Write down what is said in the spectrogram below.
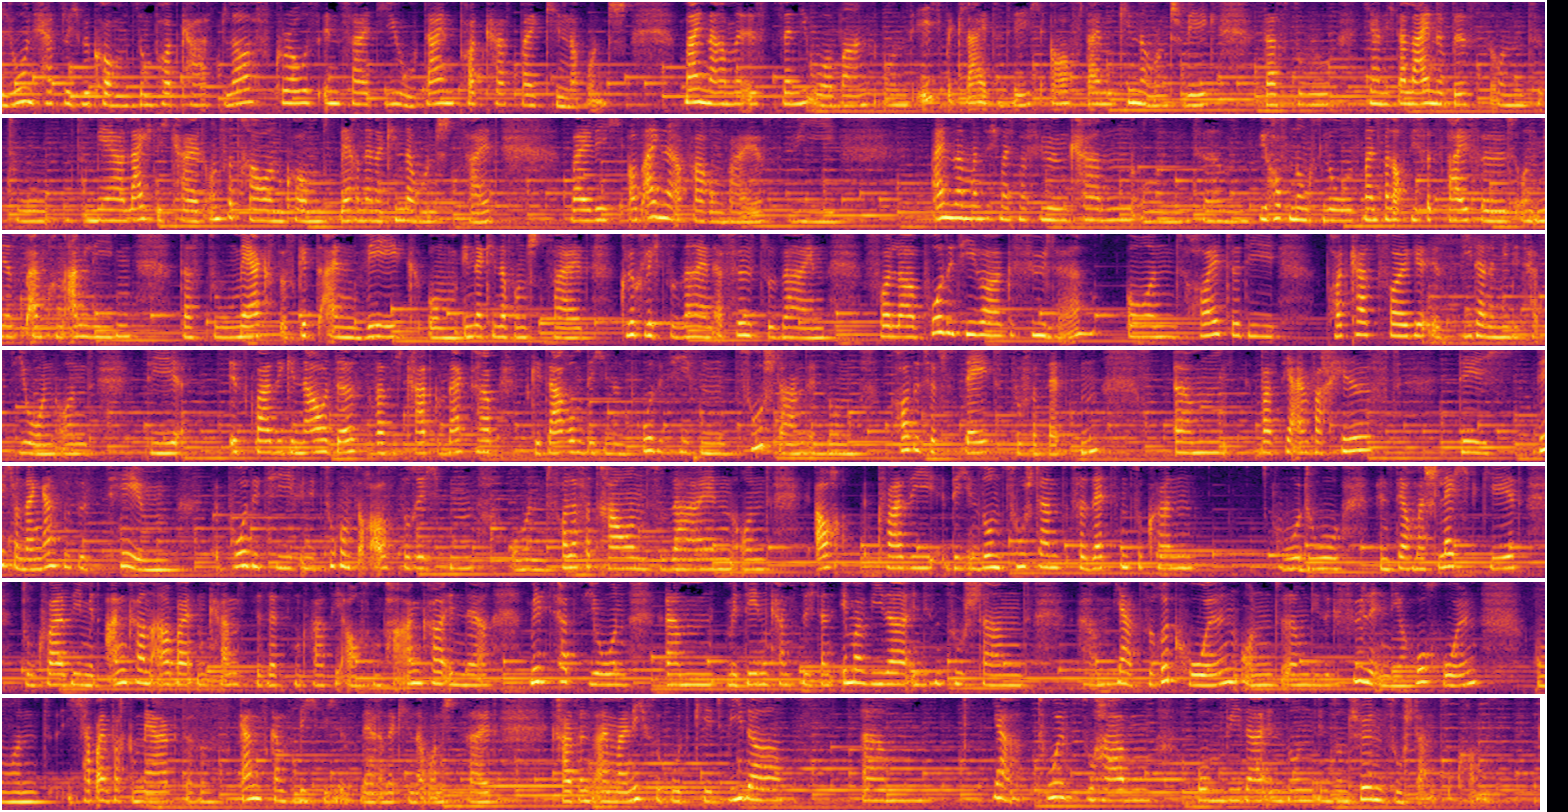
Hallo und herzlich willkommen zum Podcast Love Grows Inside You, dein Podcast bei Kinderwunsch. Mein Name ist Sandy Urban und ich begleite dich auf deinem Kinderwunschweg, dass du ja nicht alleine bist und du zu mehr Leichtigkeit und Vertrauen kommst während deiner Kinderwunschzeit, weil ich aus eigener Erfahrung weiß, wie einsam man sich manchmal fühlen kann und ähm, wie hoffnungslos, manchmal auch wie verzweifelt. Und mir ist es einfach ein Anliegen, dass du merkst, es gibt einen Weg, um in der Kinderwunschzeit glücklich zu sein, erfüllt zu sein, voller positiver Gefühle. Und heute die Podcast-Folge ist wieder eine Meditation und die ist quasi genau das, was ich gerade gesagt habe. Es geht darum, dich in einen positiven Zustand, in so einen positive State zu versetzen, ähm, was dir einfach hilft, dich, dich und dein ganzes System positiv in die Zukunft auch auszurichten und voller Vertrauen zu sein und auch quasi dich in so einen Zustand versetzen zu können, wo du, wenn es dir auch mal schlecht geht, du quasi mit Ankern arbeiten kannst. Wir setzen quasi auch so ein paar Anker in der Meditation. Ähm, mit denen kannst du dich dann immer wieder in diesen Zustand ähm, ja, zurückholen und ähm, diese Gefühle in dir hochholen. Und ich habe einfach gemerkt, dass es ganz, ganz wichtig ist während der Kinderwunschzeit, gerade wenn es einem mal nicht so gut geht, wieder ähm, ja, Tools zu haben, um wieder in so, einen, in so einen schönen Zustand zu kommen.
